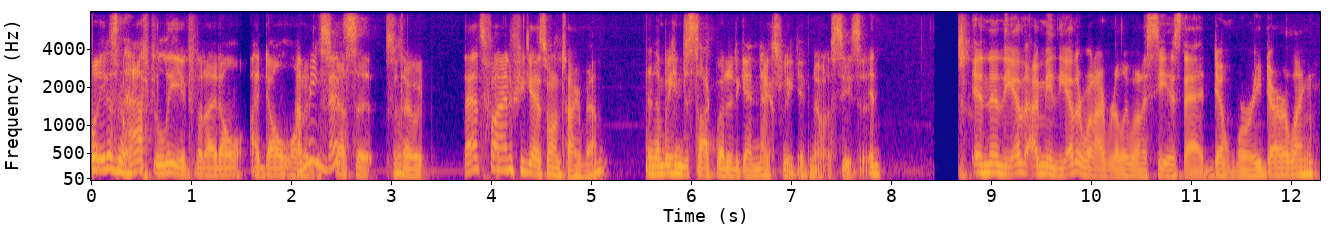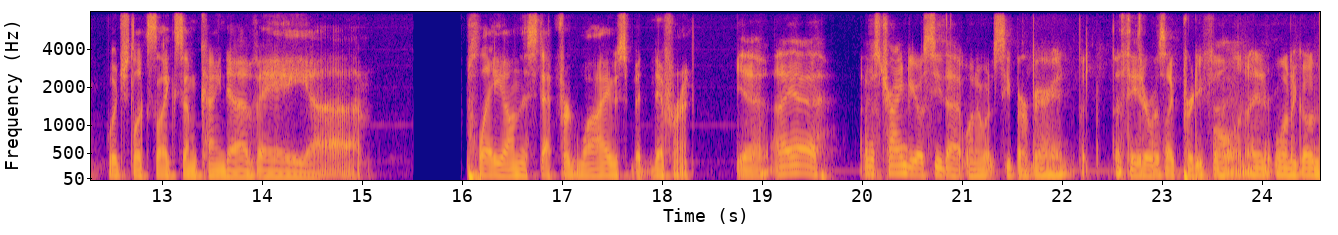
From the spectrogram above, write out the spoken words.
Well, he doesn't have to leave, but I don't I don't want I mean, to discuss it without, That's fine if you guys want to talk about it. and then we can just talk about it again next week if Noah sees it. It- And then the other, I mean, the other one I really want to see is that "Don't Worry, Darling," which looks like some kind of a uh, play on the Stepford Wives, but different. Yeah, I uh, I was trying to go see that when I went to see Barbarian, but the theater was like pretty full, and I didn't want to go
